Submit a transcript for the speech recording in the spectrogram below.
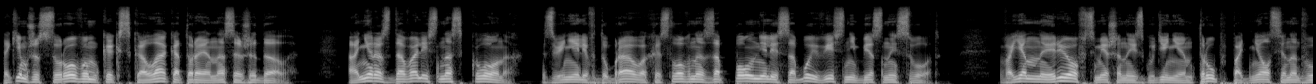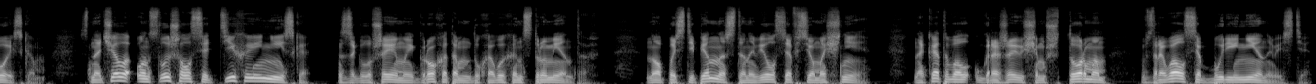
таким же суровым, как скала, которая нас ожидала. Они раздавались на склонах, звенели в дубравах и словно заполнили собой весь небесный свод. Военный рев, смешанный с гудением труб, поднялся над войском. Сначала он слышался тихо и низко, заглушаемый грохотом духовых инструментов. Но постепенно становился все мощнее. Накатывал угрожающим штормом, взрывался бурей ненависти.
